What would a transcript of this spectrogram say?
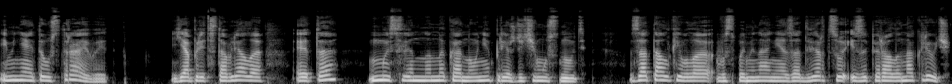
и меня это устраивает. Я представляла это мысленно накануне, прежде чем уснуть. Заталкивала воспоминания за дверцу и запирала на ключ.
